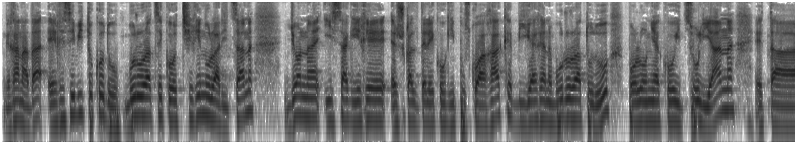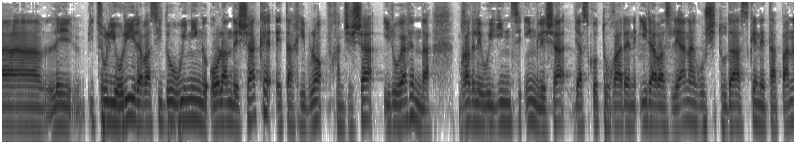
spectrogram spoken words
Granada errezibituko du. Bururatzeko txirinularitzan, Jon Izagire Euskalteleko Gipuzkoarrak bigarren bururatu du Poloniako itzulian, eta le, itzuli hori irabazidu winning holandesak, eta Riblo Frantzesa irugarren da. Bradley Wiggins inglesa, jasko tugaren irabazlean agusitu da azken etapan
